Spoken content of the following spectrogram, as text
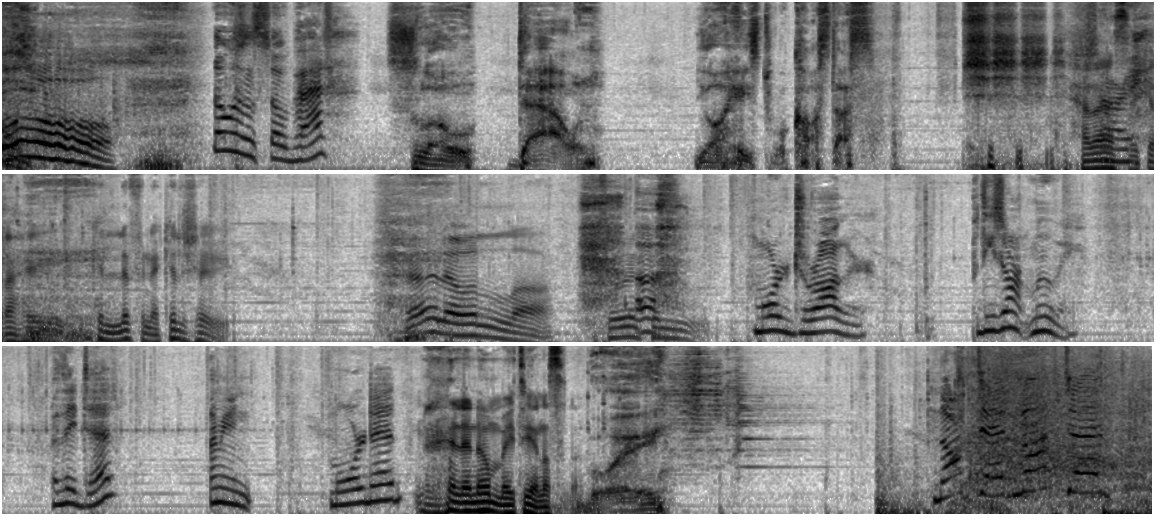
اوه That wasn't so bad. Slow down. Your haste will cost us. حماسك راح يكلفنا كل شيء هلا والله سوي انتم More Draugr. But these aren't moving. Are they dead? I mean, more dead? لانهم ميتين اصلا Boy, Not dead, not dead!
